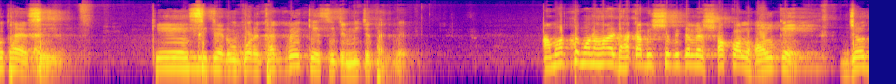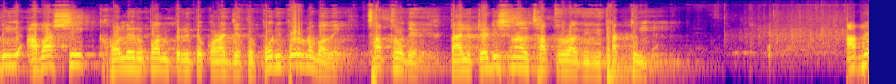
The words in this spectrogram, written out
কোথায় আছি? কে সিটের উপরে থাকবে, কে সিটের নিচে থাকবে? আমার তো মনে হয় ঢাকা বিশ্ববিদ্যালয়ের সকল হলকে যদি আবাসিক হলে রূপান্তরিত করা যেত পরিপূর্ণভাবে ছাত্রদের, তাহলে ট্রেডিশনাল ছাত্র রাজনীতি থাকতোই না। আপনি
